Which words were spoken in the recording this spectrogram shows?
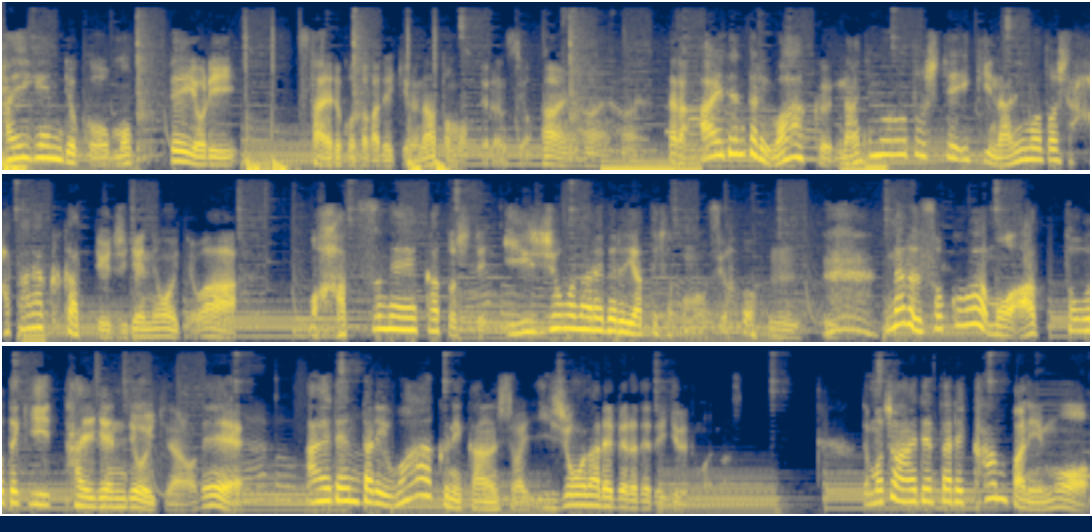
体現力を持ってより伝えることができるなと思ってるんですよ。はいはいはい。だから、アイデンタリーワーク、何者として生き、何者として働くかっていう次元においては、もう発明家として異常なレベルでやってきたと思うんですよ。うん、なのでそこはもう圧倒的体現領域なので、アイデンタリーワークに関しては異常なレベルでできると思います。でもちろんアイデンタリーカンパニーも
